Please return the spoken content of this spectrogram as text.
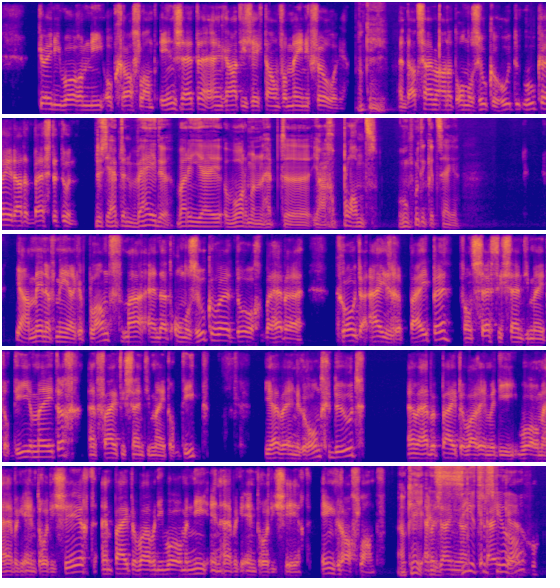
kun je die worm niet op grasland inzetten en gaat hij zich dan vermenigvuldigen. Oké. En dat zijn we aan het onderzoeken. Hoe, hoe kun je dat het beste doen? Dus je hebt een weide waarin jij wormen hebt eh, ja, geplant. Hoe moet ik het zeggen? Ja, min of meer geplant. Maar, en dat onderzoeken we door. We hebben grote ijzeren pijpen van 60 centimeter diameter en 50 centimeter diep. Die hebben we in de grond geduwd. En we hebben pijpen waarin we die wormen hebben geïntroduceerd. En pijpen waar we die wormen niet in hebben geïntroduceerd. In grasland. Oké, en, we zijn nu aan zie je het verschil al?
